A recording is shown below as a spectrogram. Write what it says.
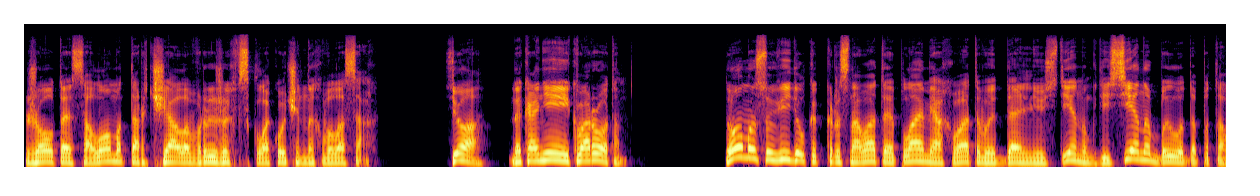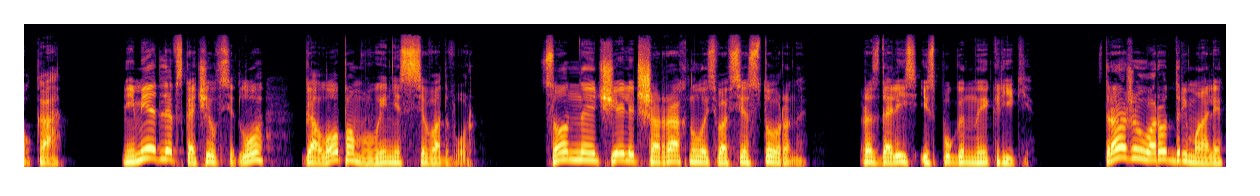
Желтая солома торчала в рыжих всклокоченных волосах. «Все, на коне и к воротам!» Томас увидел, как красноватое пламя охватывает дальнюю стену, где сено было до потолка. Немедля вскочил в седло, галопом вынесся во двор. Сонная челядь шарахнулась во все стороны. Раздались испуганные крики. Стражи у ворот дремали.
